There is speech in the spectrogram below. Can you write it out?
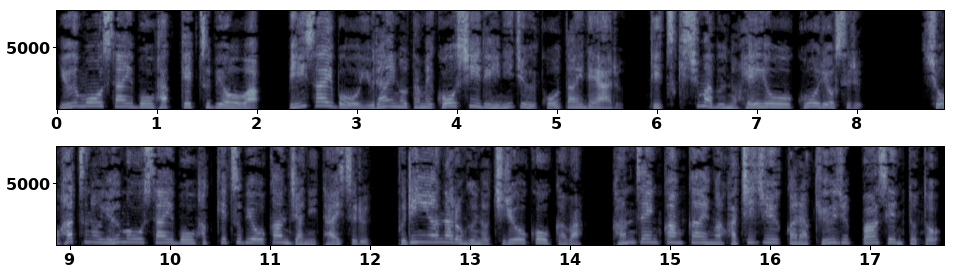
有毛細胞白血病は B 細胞由来のため高 CD20 抗体であるリツキシュマブの併用を考慮する。初発の有毛細胞白血病患者に対するプリンアナログの治療効果は完全寛解が80から90%と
